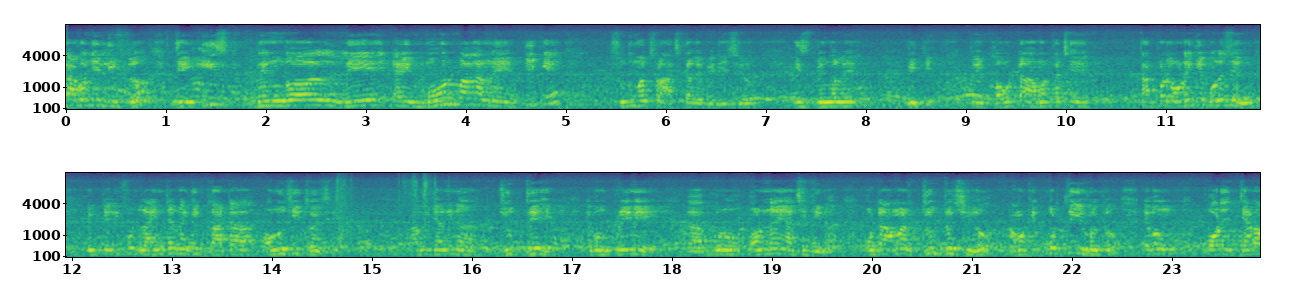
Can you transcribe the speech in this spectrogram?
কাগজে লিখলো যে ইস্ট বেঙ্গল এই মোহনবাগানে পিকে শুধুমাত্র আজকালে বেরিয়েছিল ইস্ট বেঙ্গলে পিকে তো এই খবরটা আমার কাছে তারপরে অনেকে বলেছেন যে টেলিফোন লাইনটা নাকি কাটা অনুচিত হয়েছে। আমি জানি না যুদ্ধে এবং প্রেমে কোনো অন্যায় আছে কি না ওটা আমার যুদ্ধ ছিল, আমাকে করতেই হতো এবং পরে যারা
